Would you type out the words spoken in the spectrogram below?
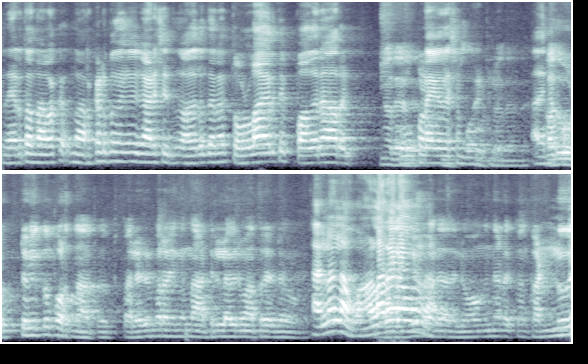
നേരത്തെ നറുക്ക- നറുക്കെടുപ്പ് നിങ്ങൾക്ക് കാണിച്ചിരുന്നു അതിൽ തന്നെ തൊള്ളായിരത്തി പതിനാറ്. കൂപ്പൺ ഏകദേശം പോയിട്ടുണ്ട് അതെ, ഒട്ടുമിക്ക പുറത്തുനിന്ന്. പലരും പറയുന്നത് നാട്ടിലുള്ളവർ മാത്രമല്ല അല്ലല്ല വളരെ ലോങ് ലോങ് നടക്കാം കണ്ണൂർ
